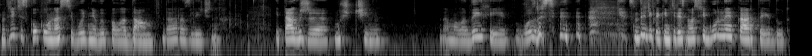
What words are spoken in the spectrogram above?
Смотрите, сколько у нас сегодня выпало дам, да, различных. И также мужчин, да, молодых и в возрасте. Смотрите, как интересно, у вас фигурные карты идут.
